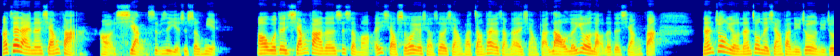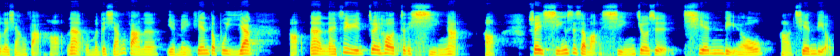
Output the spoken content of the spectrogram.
然后再来呢，想法啊，想是不是也是生灭？啊，我的想法呢是什么？诶，小时候有小时候的想法，长大有长大的想法，老了又有老了的想法，男众有男众的想法，女众有女众的想法，哈。那我们的想法呢，也每天都不一样，啊，那乃至于最后这个行啊，啊，所以行是什么？行就是迁流，啊，迁流。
